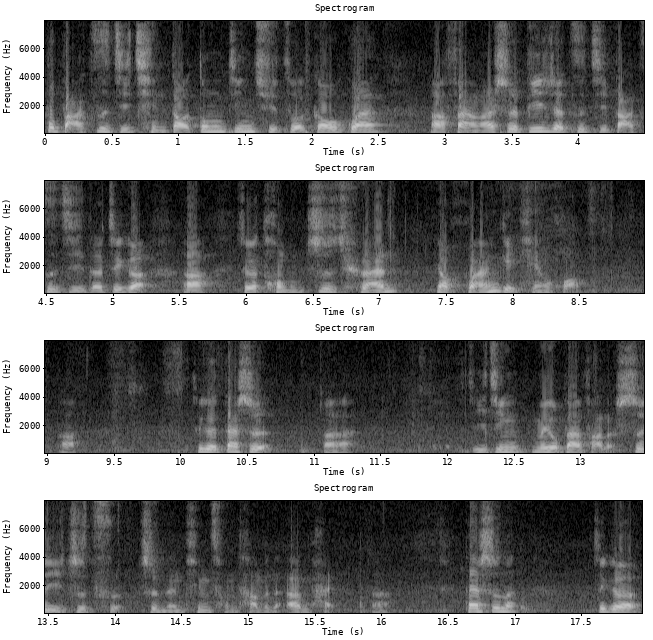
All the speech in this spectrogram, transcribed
不把自己请到东京去做高官，啊，反而是逼着自己把自己的这个啊这个统治权要还给天皇。这个，但是啊，已经没有办法了。事已至此，只能听从他们的安排啊。但是呢，这个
